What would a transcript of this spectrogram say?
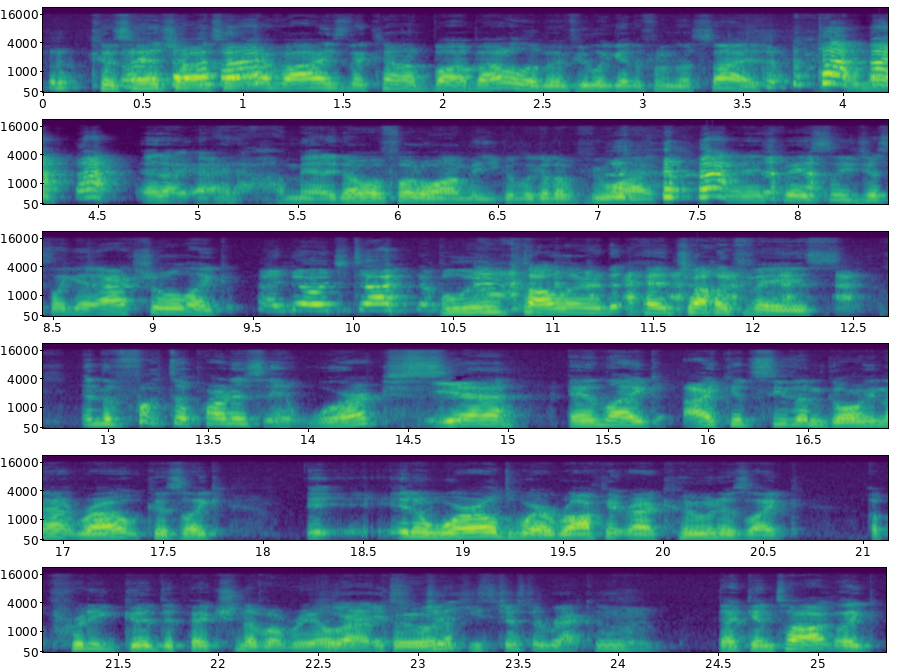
Because hedgehogs have eyes that kind of bob out a little bit if you look at it from the side. And, like, and I, I, oh, man, I don't have a photo on me. You can look it up if you want. And it's basically just like an actual like I know what you're talking about. blue colored hedgehog face. And the fucked up part is it works. Yeah. And like I could see them going that route because like i- in a world where Rocket Raccoon is like a pretty good depiction of a real yeah, raccoon ju- he's just a raccoon. That can talk, like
